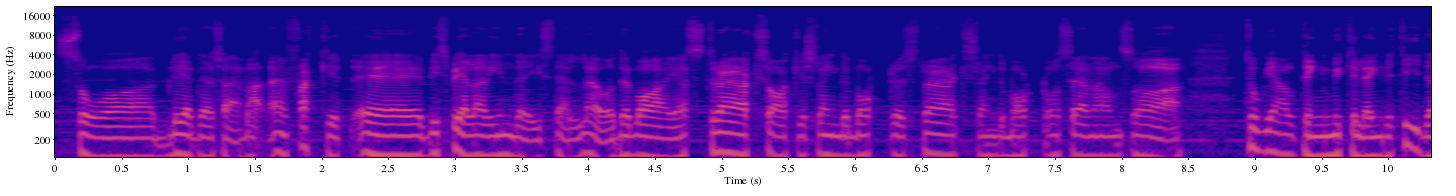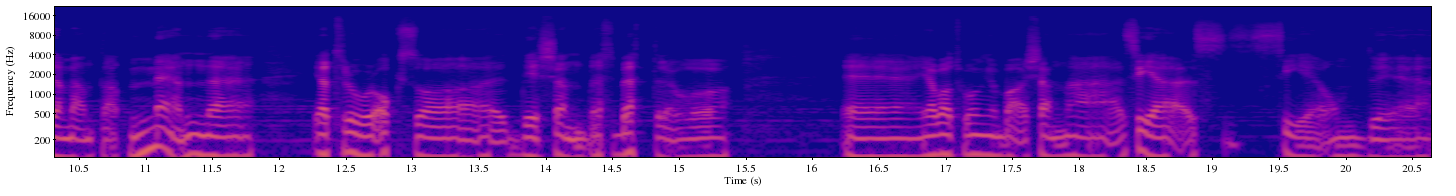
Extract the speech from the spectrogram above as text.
så blev det så här bara fuck it. Eh, vi spelar in det istället och det var jag strök saker, slängde bort det, strök, slängde bort och sedan så tog ju allting mycket längre tid än väntat. Men eh, jag tror också det kändes bättre och eh, jag var tvungen att bara känna, se, se om det,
